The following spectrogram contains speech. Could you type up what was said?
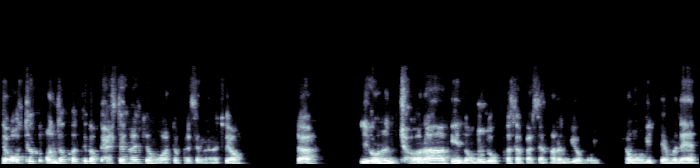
근데 어떻게 언더커트가 발생할 경우가 또 발생을 하죠. 자, 이거는 전압이 너무 높아서 발생하는 경우, 경우이기 때문에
